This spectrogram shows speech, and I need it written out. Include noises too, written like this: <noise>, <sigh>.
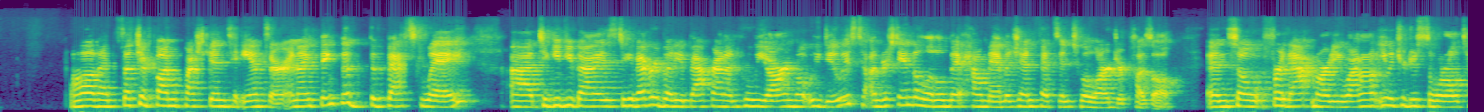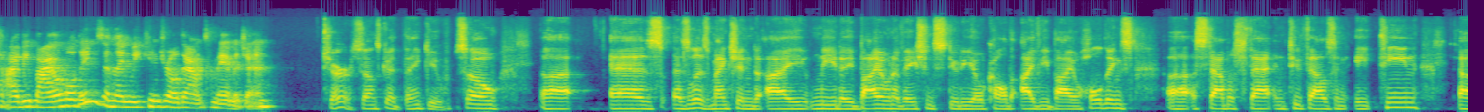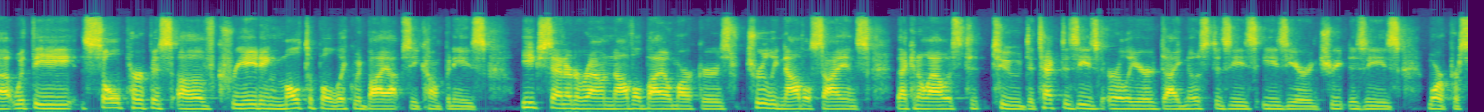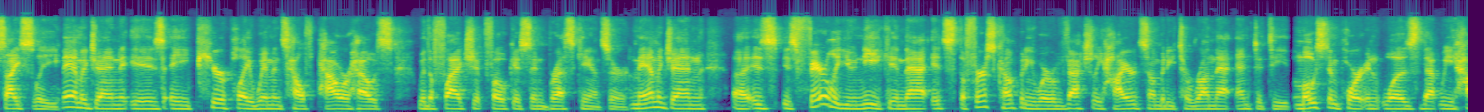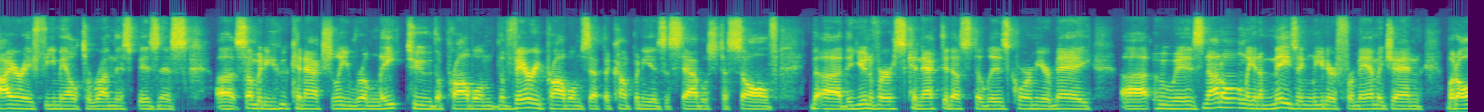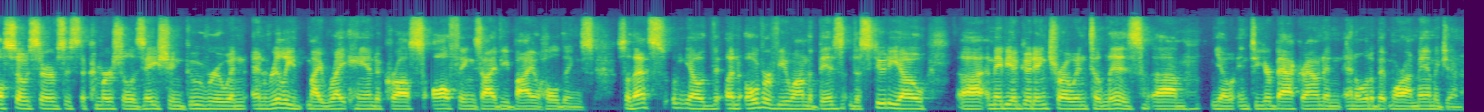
Oh, that's such a fun question to answer. And I think the, the best way uh, to give you guys, to give everybody a background on who we are and what we do is to understand a little bit how Mamogen fits into a larger puzzle. And so for that, Marty, why don't you introduce the world to Ivy Bio Holdings and then we can drill down to Mamogen. Sure, sounds good. Thank you. So, uh, as as Liz mentioned, I lead a bio innovation studio called Ivy Bio Holdings. Uh, established that in 2018 uh, with the sole purpose of creating multiple liquid biopsy companies each centered around novel biomarkers, truly novel science that can allow us to, to detect disease earlier, diagnose disease easier, and treat disease more precisely. Mamogen is a pure play women's health powerhouse with a flagship focus in breast cancer. Mamogen uh, is, is fairly unique in that it's the first company where we've actually hired somebody to run that entity. Most important was that we hire a female to run this business, uh, somebody who can actually relate to the problem, the very problems that the company is established to solve. Uh, the universe connected us to Liz Cormier May, uh, who is not only an amazing leader for Mamogen, but also serves as the commercialization guru and, and really my right hand across all things Ivy Bio Holdings. So that's you know the, an overview on the biz, the studio, uh, and maybe a good intro into Liz, um, you know, into your background and, and a little bit more on Mamogen.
